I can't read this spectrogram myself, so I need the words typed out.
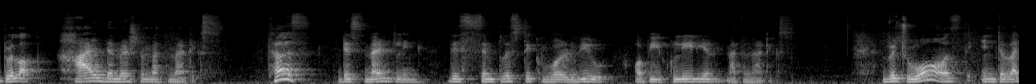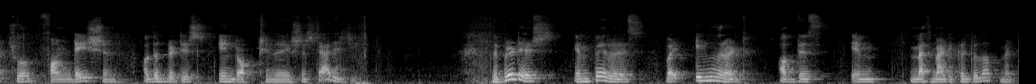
develop higher dimensional mathematics, thus dismantling this simplistic worldview of Euclidean mathematics, which was the intellectual foundation of the British indoctrination strategy. The British imperialists were ignorant of this mathematical development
